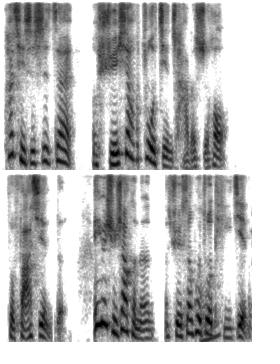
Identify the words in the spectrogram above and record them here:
她其实是在呃学校做检查的时候所发现的，因为学校可能学生会做体检嘛，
